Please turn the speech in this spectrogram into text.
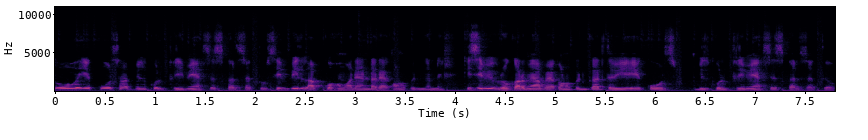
तो ये कोर्स आप बिल्कुल फ्री में एक्सेस कर सकते हो। सिंपल आपको हमारे अंडर अकाउंट ओपन करने किसी भी ब्रोकर में आप अकाउंट ओपन करते हो ये कोर्स बिल्कुल फ्री में एक्सेस कर सकते हो।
